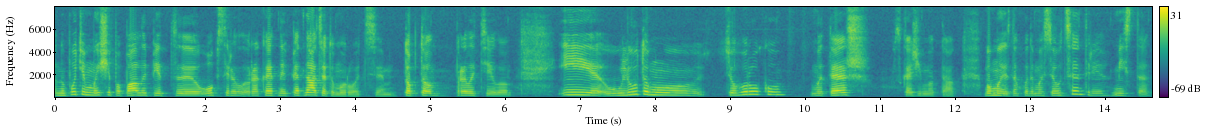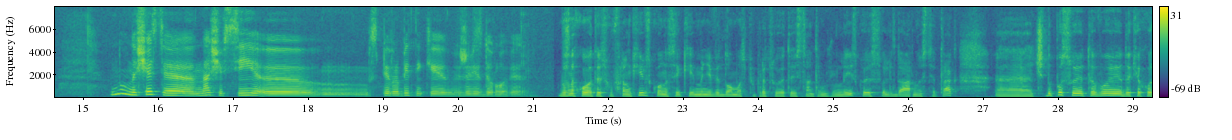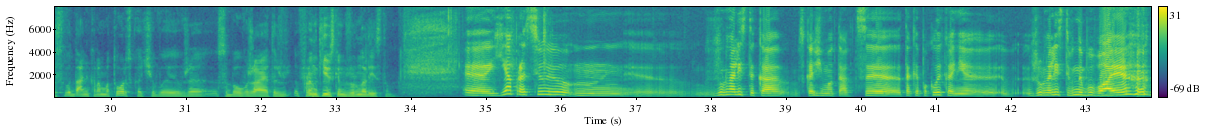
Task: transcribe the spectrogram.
Ну, потім ми ще попали під обстріл ракетний в 2015 році, тобто прилетіло. І у лютому цього року ми теж, скажімо так, бо ми знаходимося у центрі міста. Ну, на щастя, наші всі е, співробітники живі, здорові. Ви знаходитесь у Франківську, наскільки мені відомо, співпрацюєте із центром журналістської солідарності. Так е, чи дописуєте ви до якихось видань Краматорська, чи ви вже себе вважаєте франківським журналістом? Е, Я працюю, е, журналістика, скажімо так, це таке покликання. е, Журналістів не буває,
